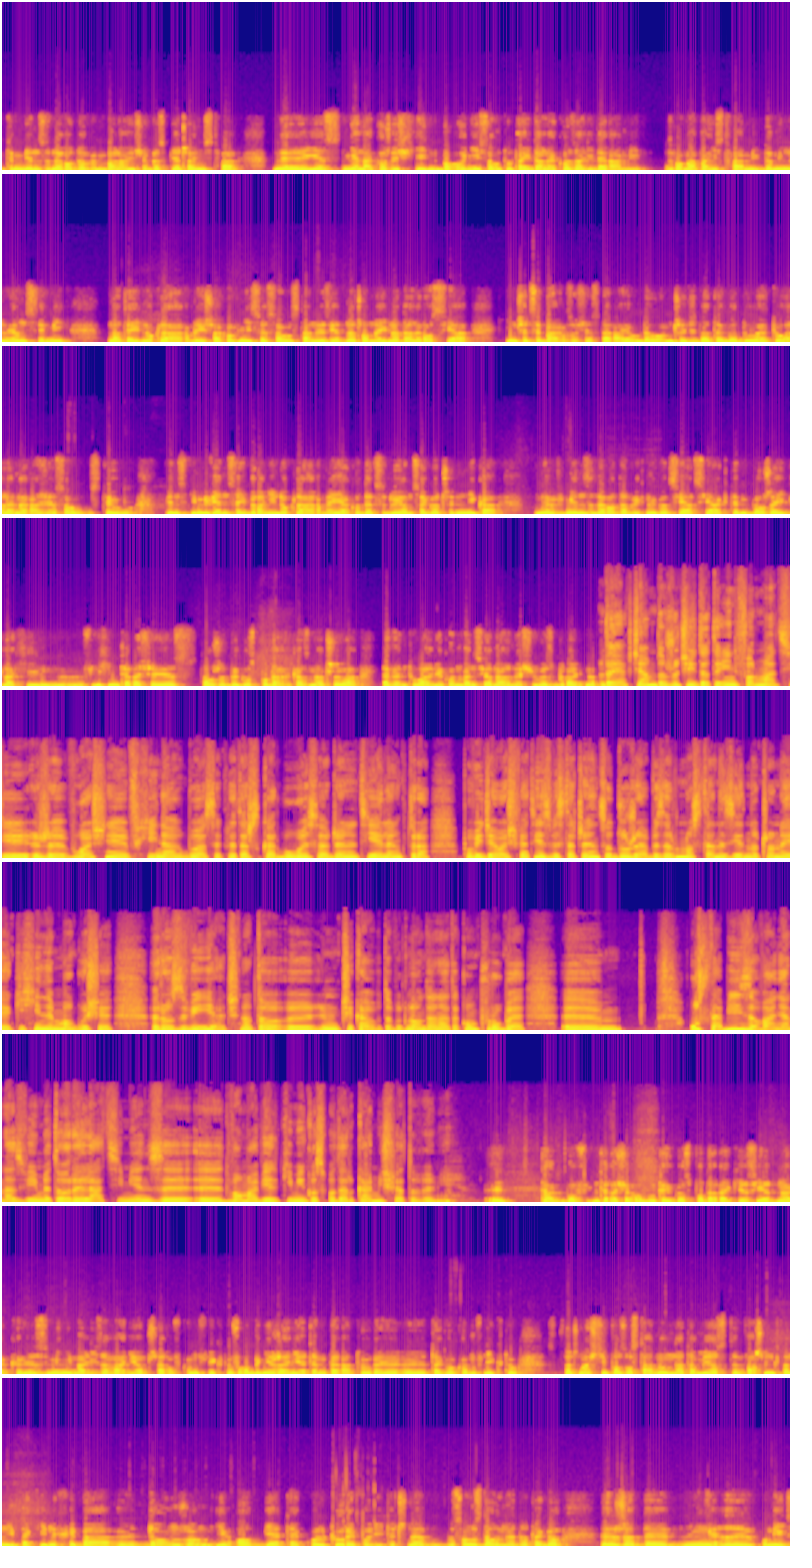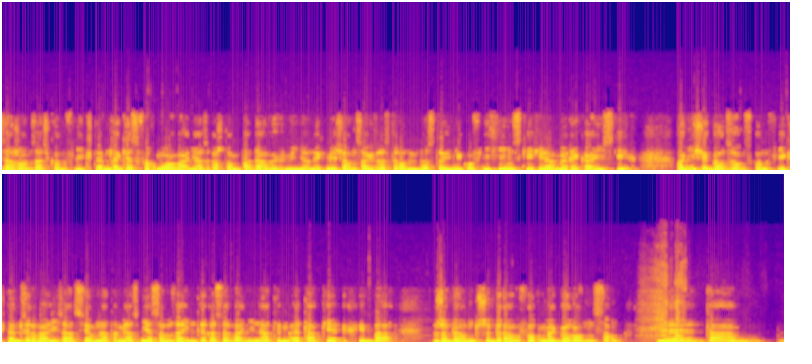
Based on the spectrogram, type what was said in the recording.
tym międzynarodowym balansie bezpieczeństwa e, jest nie na korzyść Chin, bo oni są tutaj daleko za liderami. Dwoma państwami dominującymi na tej nuklearnej szachownicy są Stany Zjednoczone i nadal Rosja. Chińczycy bardzo się starają dołączyć do tego duetu, ale na razie są z tyłu. Więc im więcej broni nuklearnej jako decydującego czynnika w międzynarodowych negocjacjach, tym gorzej dla Chin. W ich interesie jest to, żeby gospodarka znaczyła, ewentualnie konwencjonalne siły zbrojne. To ja chciałam dorzucić do tej informacji, że właśnie w Chinach była sekretarz skarbu USA Janet Yellen, która powiedziała, świat jest wystarczająco duży, aby zarówno Stany Zjednoczone, jak i Chiny mogły się rozwijać. No to y, ciekawe, bo to wygląda na taką próbę y, ustabilizowania, nazwijmy to, relacji między y, dwoma wielkimi gospodarkami światowymi. Y, tak, bo w interesie obu tych gospodarek jest jednak zminimalizowanie obszarów konfliktów, obniżenie temperatury y, tego konfliktu. Sprzeczności pozostaną, natomiast Waszyngton i Pekin chyba y, dążą i obie te kultury polityczne są zdolne do tego, żeby umieć zarządzać konfliktem. Takie sformułowania zresztą padały w minionych miesiącach ze strony dostojników i chińskich, i amerykańskich. Oni się godzą z konfliktem, z rywalizacją, natomiast nie są zainteresowani na tym etapie chyba, żeby on przybrał formę gorącą. Ta,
